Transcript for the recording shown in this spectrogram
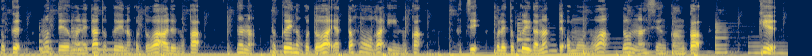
6持って生まれた得意なことはあるのか。7得意なことはやった方がいいのか。8これ得意だなって思うのはどんな瞬間か。9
